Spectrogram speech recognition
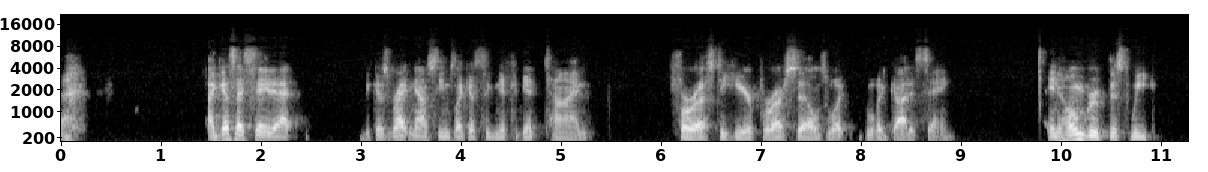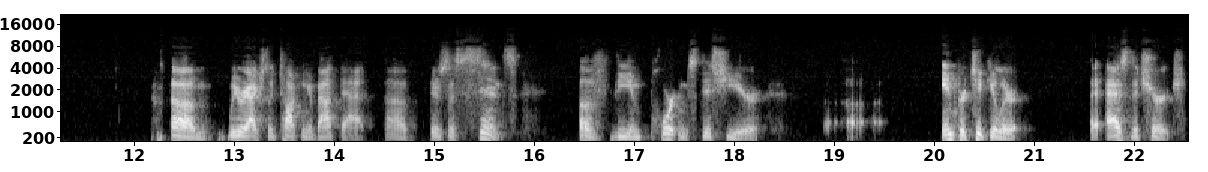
I guess I say that because right now seems like a significant time for us to hear for ourselves what what God is saying. In home group this week, um, we were actually talking about that. Uh, there's a sense of the importance this year, uh, in particular, as the church,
